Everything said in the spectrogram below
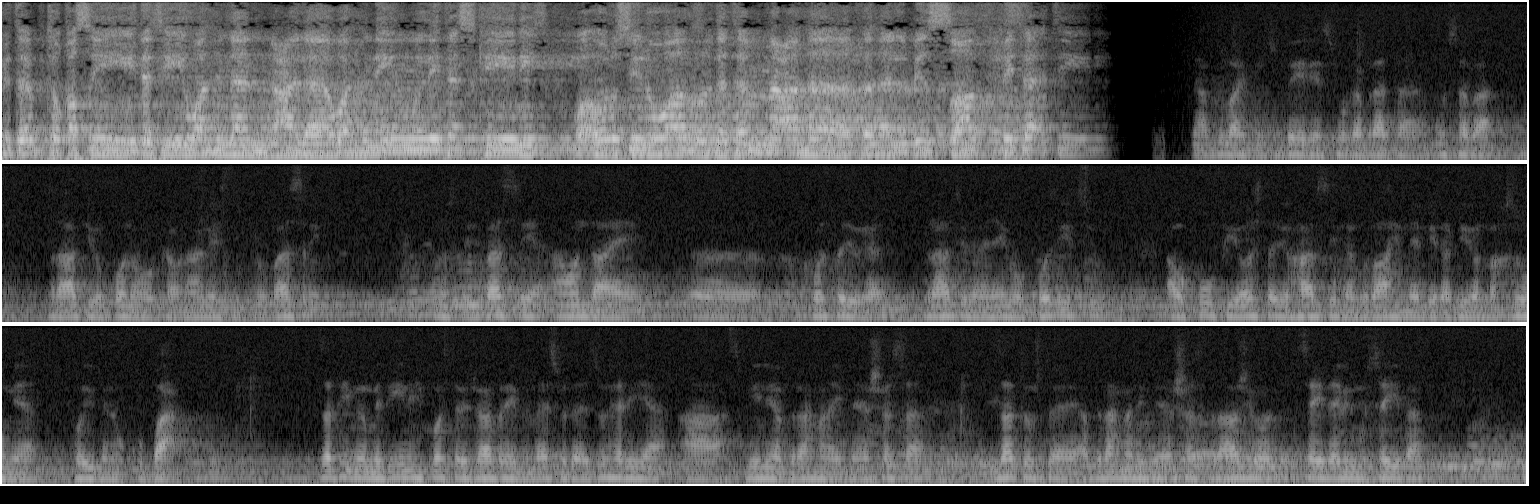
كتبت قصيدتي وهنا على وهن لتسكيني وأرسل وردة معها فهل بالصفح تأتيني Abdullah ibn Zubair je svoga brata Musaba vratio ponovo kao namjesnika u Basri, odnosno iz Basrije, a onda je e, postavio ga, vratio ga na njegovu poziciju, a u Kufi je ostavio Hars ibn Abdullah ibn Ebira bio Mahzumija po imenu Kuba. Zatim je u Medini postavio Džabra ibn Mesuda Zuherija, a smijenio Abdurrahmana ibn Ešasa, zato što je Abdurrahman ibn Ešas tražio od Sejda ibn Musaiba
